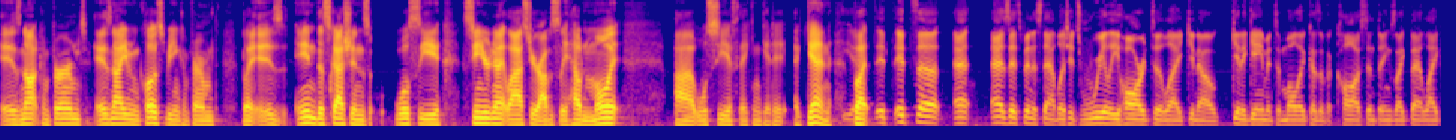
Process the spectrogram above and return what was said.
It is not confirmed. It is not even close to being confirmed, but it is in discussions. We'll see. Senior night last year obviously held in Mullett. Uh, we'll see if they can get it again. but it, it's uh, a- as it's been established, it's really hard to like you know get a game into Mullett because of the cost and things like that. Like,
